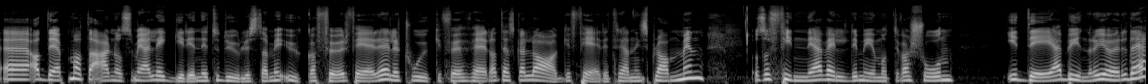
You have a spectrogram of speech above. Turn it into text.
Eh, at det på en måte er noe som jeg legger inn i to do-lista mi uka før ferie, eller to uker før ferie. At jeg skal lage ferietreningsplanen min. Og så finner jeg veldig mye motivasjon idet jeg begynner å gjøre det.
